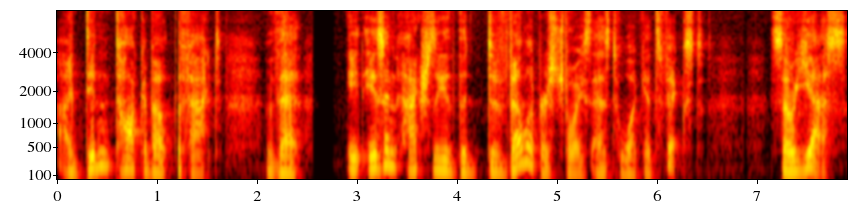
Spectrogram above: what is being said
I didn't talk about the fact that it isn't actually the developer's choice as to what gets fixed. So, yes,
